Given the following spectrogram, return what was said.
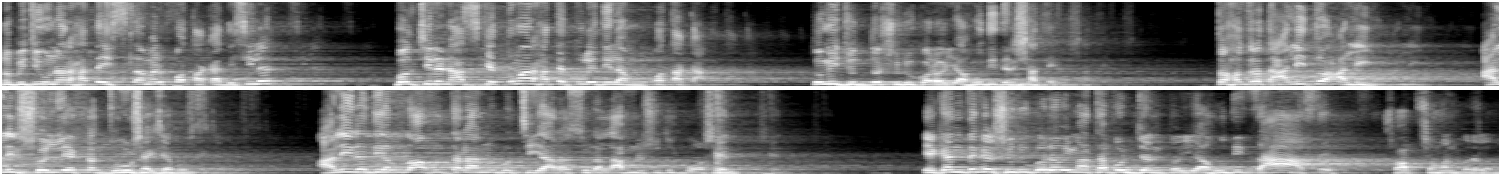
নবীজি উনার হাতে ইসলামের পতাকা দিছিলেন। বলছিলেন, আজকে তোমার হাতে তুলে দিলাম পতাকা। তুমি যুদ্ধ শুরু করো ইয়াহুদিদের সাথে। তো হজরত আলী তো আলী। আলীর শৈলী একটা জোশ আইসা বসছে আলী রাদি আল্লাহ তালু বলছি, ইয়া রাসুল্লাহ আপনি শুধু বসেন। এখান থেকে শুরু করে ওই মাথা পর্যন্ত ইয়াহুদি যা আছে সব সমান করে লাম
